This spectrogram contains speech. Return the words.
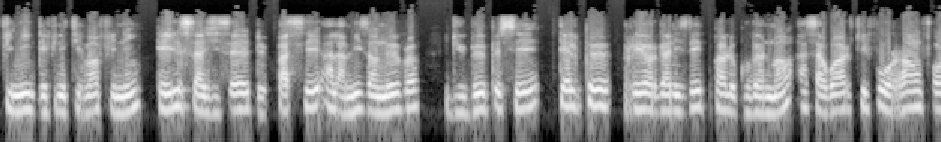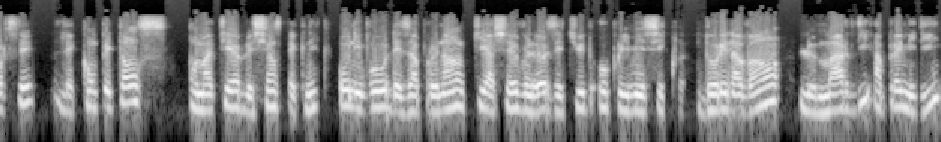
fini, définitivement fini, et il s'agissait de passer à la mise en œuvre du BPC tel que réorganisé par le gouvernement, à savoir qu'il faut renforcer les compétences en matière de sciences techniques au niveau des apprenants qui achèvent leurs études au premier cycle. Dorénavant, le mardi après-midi,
